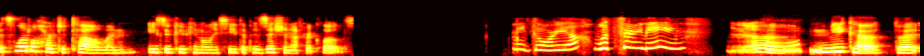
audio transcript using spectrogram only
It's a little hard to tell when Izuku can only see the position of her clothes. Midoriya, what's her name? Uh, Mika, but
